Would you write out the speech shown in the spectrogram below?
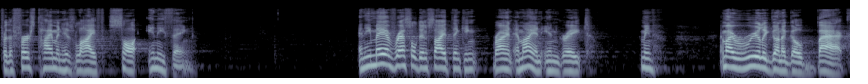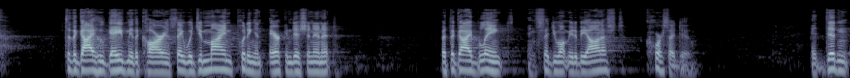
for the first time in his life, saw anything. And he may have wrestled inside thinking, Brian, am I an ingrate? I mean, am I really going to go back to the guy who gave me the car and say, Would you mind putting an air condition in it? But the guy blinked and said, You want me to be honest? Of course I do. It didn't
